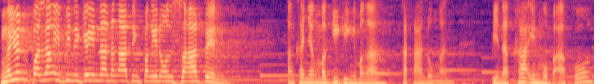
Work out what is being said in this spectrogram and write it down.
Ngayon pa lang ibinigay na ng ating Panginoon sa atin ang kanyang magiging mga katanungan. Pinakain mo ba ako?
